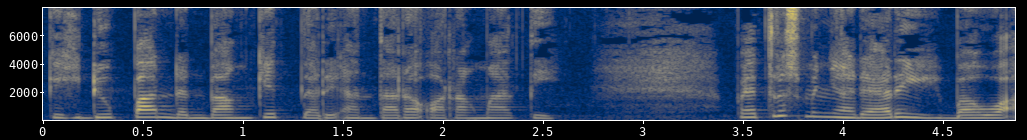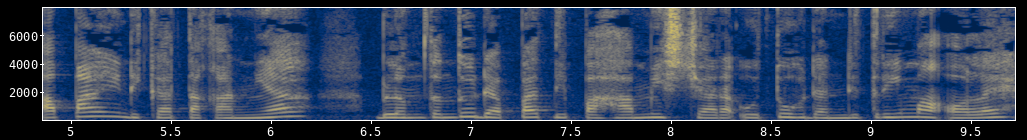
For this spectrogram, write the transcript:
kehidupan dan bangkit dari antara orang mati. Petrus menyadari bahwa apa yang dikatakannya belum tentu dapat dipahami secara utuh dan diterima oleh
